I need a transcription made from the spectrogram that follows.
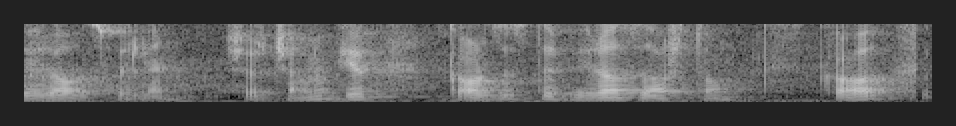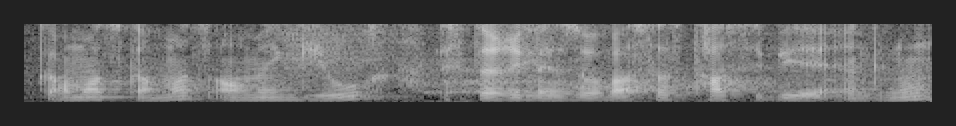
վերաօծվել են շրջանում եւ կարծես թե վերազարթոնք կա կամած կամած ամեն գյուղ այստեղի լեզվով ասած թասիբի է ընկնում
